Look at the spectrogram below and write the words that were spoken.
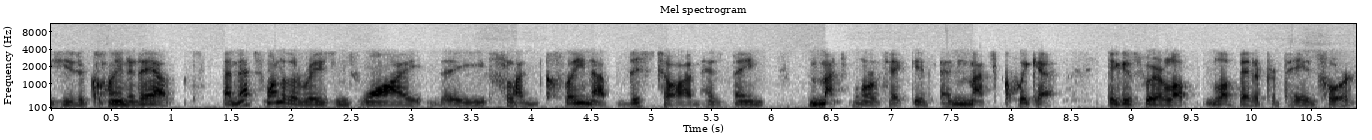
easy to clean it out. And that's one of the reasons why the flood cleanup this time has been much more effective and much quicker because we're a lot lot better prepared for it.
